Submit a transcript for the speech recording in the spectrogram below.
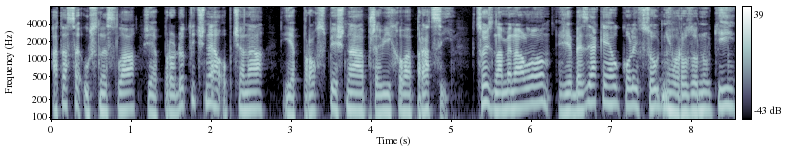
a ta se usnesla, že pro dotyčného občana je prospěšná převýchova prací. Což znamenalo, že bez jakéhokoliv soudního rozhodnutí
